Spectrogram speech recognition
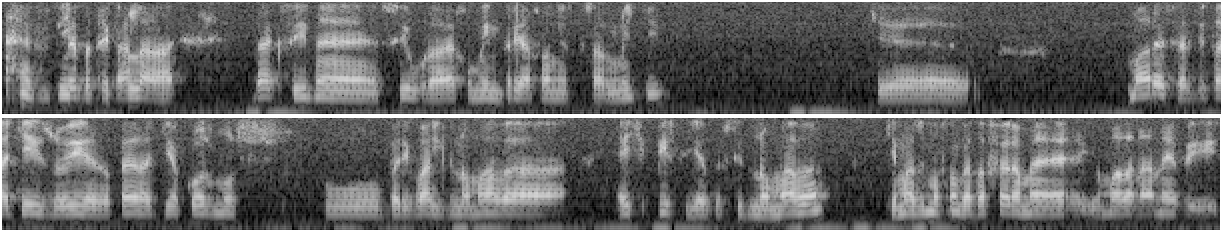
Βλέπετε καλά. Εντάξει είναι σίγουρα έχω μείνει τρία χρόνια στη Θεσσαλονίκη και μ' αρέσει αρκετά και η ζωή εδώ πέρα και ο κόσμος που περιβάλλει την ομάδα έχει πίστη για αυτή την ομάδα και μαζί με αυτόν καταφέραμε η ομάδα να ανέβει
